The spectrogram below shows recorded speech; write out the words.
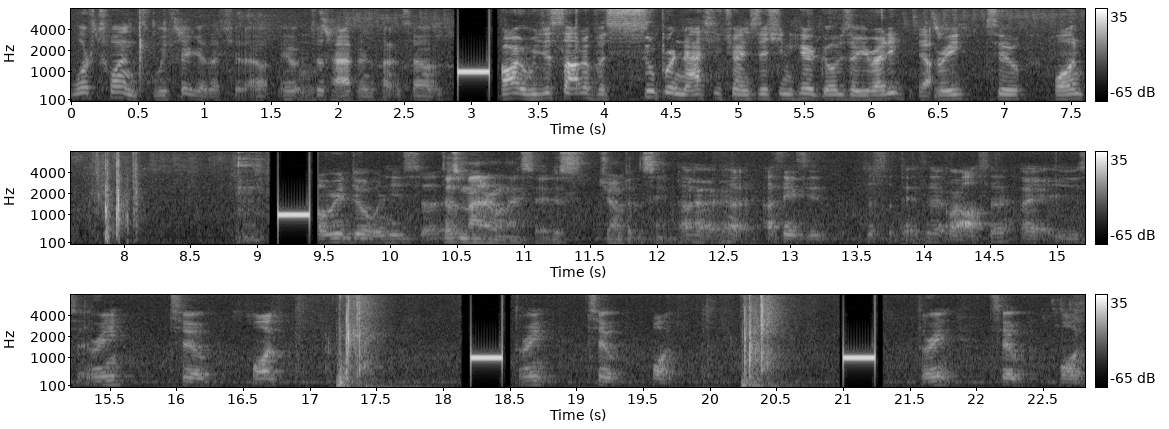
We're twins. We figured that shit out. It just happens on its own. All right, we just thought of a super nasty transition. Here goes. Are you ready? Yeah. Three, two, one. Oh, we're gonna do it when he says. Doesn't matter when I say. Just jump at the same time. Okay. okay. I think it's just the thing it, or I'll say it. Okay, you say it. Three, two, one. Three, two, one. Three, two, one.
